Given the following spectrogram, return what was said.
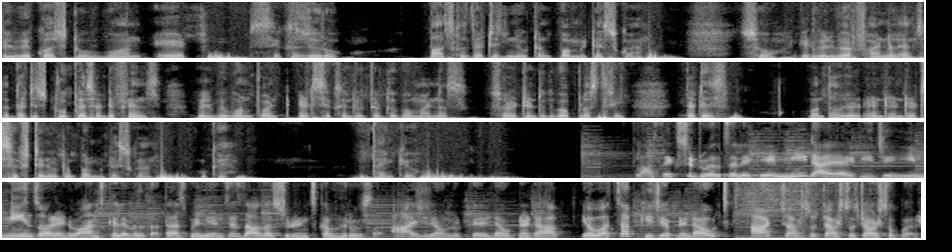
will be equals to one eight six zero Pascal that is Newton per meter square. So it will be your final answer that is true pressure difference will be 1.86 into 10 to the power minus sorry 10 to the power plus 3 that is 1860 Newton per meter square. Okay. Thank you. Class six से ट्वेल्थ से लेके NEET I I T JEE Mains और एडवांस के लेवल तक दस मिलियन से ज़्यादा स्टूडेंट्स का भरोसा आज डाउनलोड करें डाउट नेट ऐप या व्हाट्सअप कीजिए अपने डाउट्स आठ चार सौ चार सौ चार सौ पर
